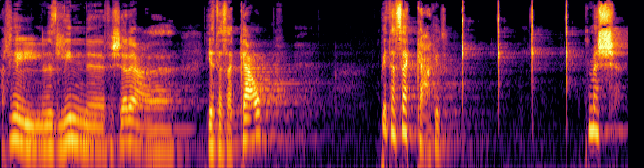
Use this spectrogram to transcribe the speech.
عارفين اللي نازلين في الشارع يتسكعوا؟ بيتسكع كده. تمشى.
